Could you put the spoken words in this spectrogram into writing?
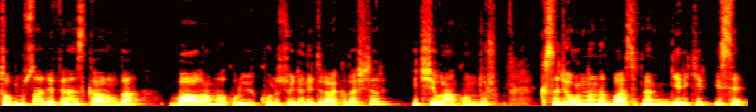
Toplumsal referans kavramı da bağlanma konu- konusuyla nedir arkadaşlar? İç içe olan konudur. Kısaca ondan da bahsetmem gerekir ise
